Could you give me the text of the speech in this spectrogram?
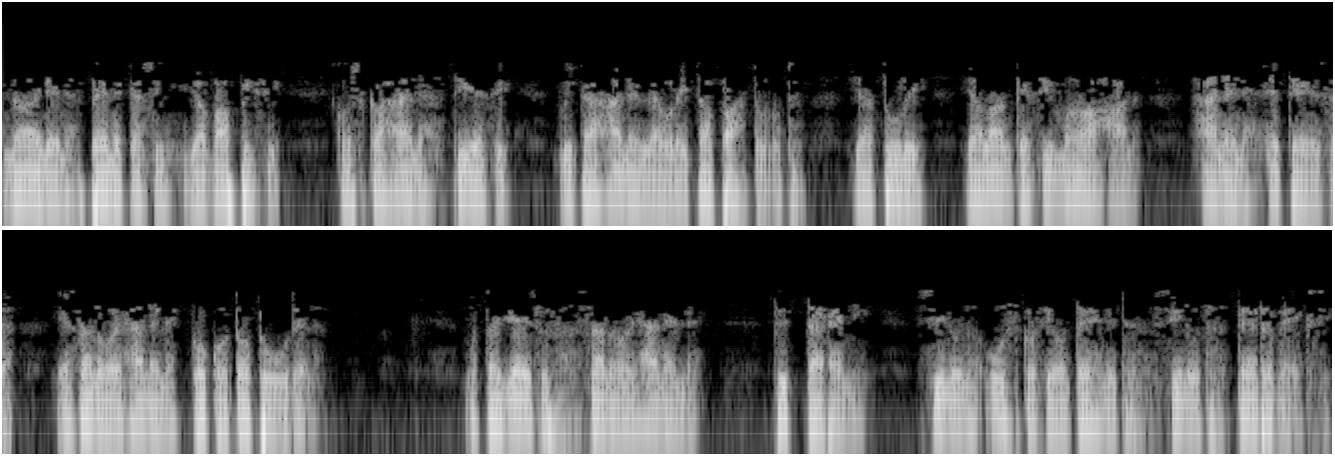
nainen pelkäsi ja vapisi, koska hän tiesi, mitä hänelle oli tapahtunut, ja tuli ja lankesi maahan hänen eteensä ja sanoi hänelle koko totuuden. Mutta Jeesus sanoi hänelle, tyttäreni, sinun uskosi on tehnyt sinut terveeksi.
